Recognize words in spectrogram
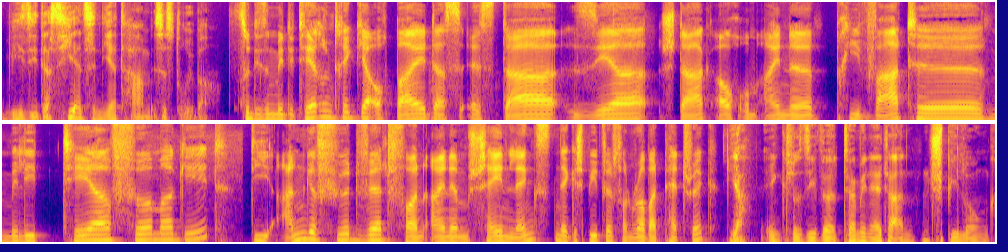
wie sie das hier inszeniert haben, ist es drüber. Zu diesem Militärischen trägt ja auch bei, dass es da sehr stark auch um eine private Militärfirma geht die angeführt wird von einem Shane Langston, der gespielt wird von Robert Patrick. Ja, inklusive Terminator-Anspielung.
